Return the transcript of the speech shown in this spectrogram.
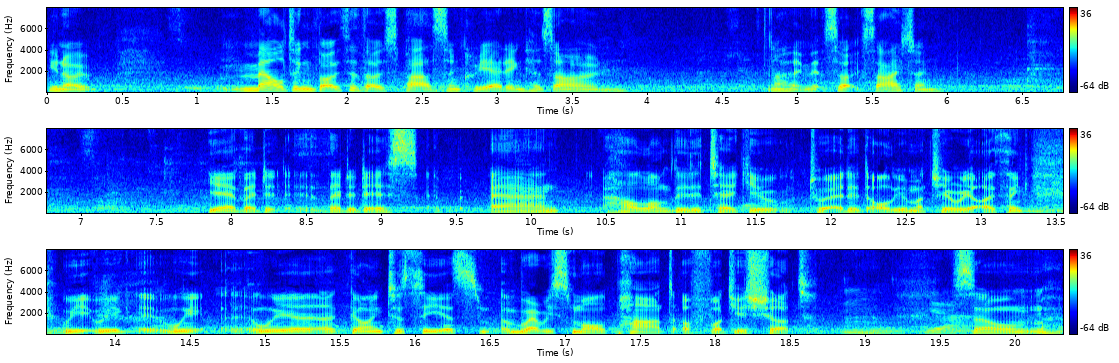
you know, melding both of those paths and creating his own. I think that's so exciting. Yeah, that it, that it is. And how long did it take you to edit all your material? I think we we we we are going to see a very small part of what you shot. Mm, yeah. So um,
